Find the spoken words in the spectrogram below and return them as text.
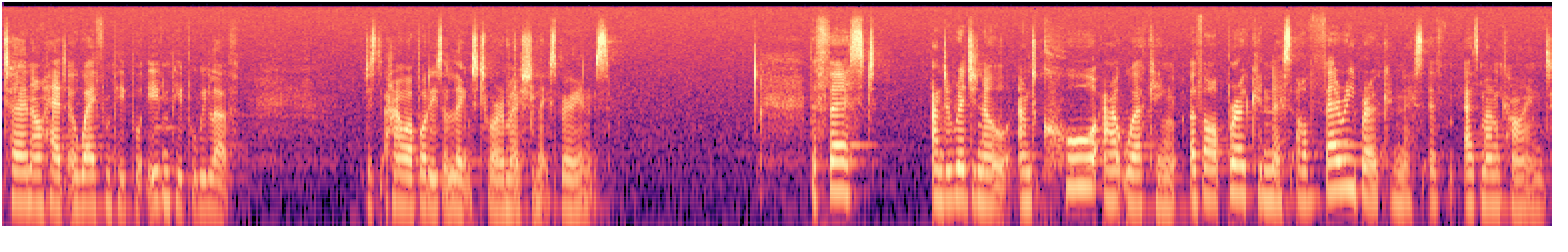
turn our head away from people, even people we love. Just how our bodies are linked to our emotional experience. The first and original and core outworking of our brokenness, our very brokenness of, as mankind,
